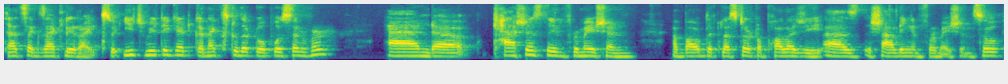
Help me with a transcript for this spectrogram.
That's exactly right. So each VT gate connects to the topo server and uh, caches the information about the cluster topology as the sharding information. So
